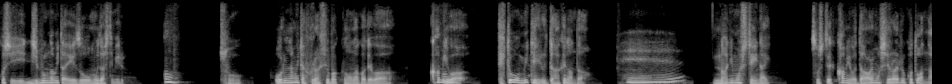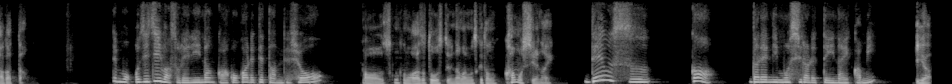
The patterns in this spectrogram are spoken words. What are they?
少し自分が見た映像を思い出してみる。うん。そう。俺が見たフラッシュバックの中では、神は人を見ているだけなんだ。へえ。何もしていない。そして神は誰も知られることはなかった。でもおじじいはそれになんか憧れてたんでしょ？ああ、そのアザトースという名前も付けたのかもしれない。デウスが誰にも知られていない神？いや、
